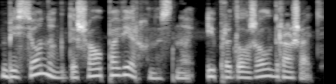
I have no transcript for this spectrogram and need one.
Бесенок дышал поверхностно и продолжал дрожать.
